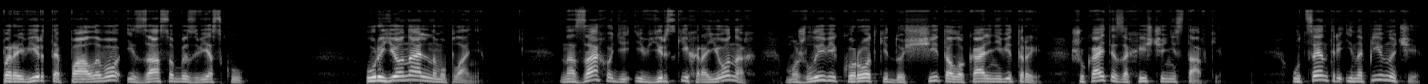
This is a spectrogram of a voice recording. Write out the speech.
перевірте паливо і засоби зв'язку. У регіональному плані. На заході і в гірських районах можливі короткі дощі та локальні вітри. Шукайте захищені ставки. У центрі і на півночі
